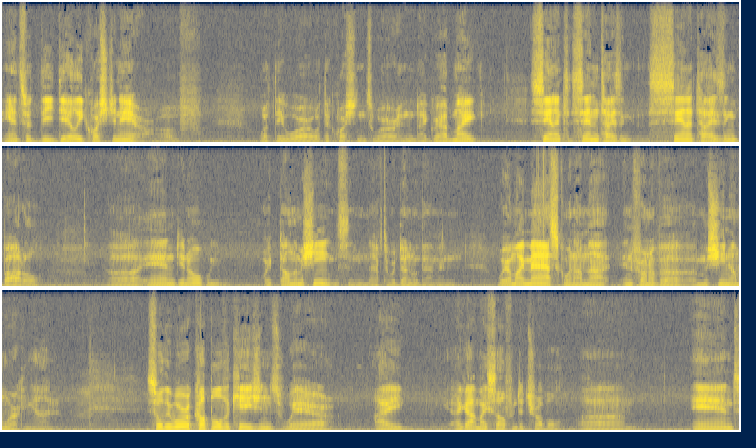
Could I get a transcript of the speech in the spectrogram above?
answered the daily questionnaire of what they were, what the questions were, and I grabbed my sanit- sanitizing sanitizing bottle, uh, and you know, we wiped down the machines, and after we're done with them, and wear my mask when I'm not in front of a, a machine I'm working on. So there were a couple of occasions where I I got myself into trouble, um, and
